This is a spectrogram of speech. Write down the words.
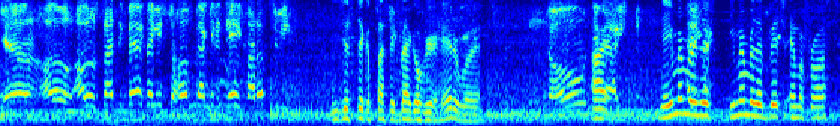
Yeah, all, all those plastic bags I used to huff back in the day caught up to me. You just stick a plastic bag over your head or what? No, right. I used to, Yeah, you remember this? You remember that bitch Emma Frost?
